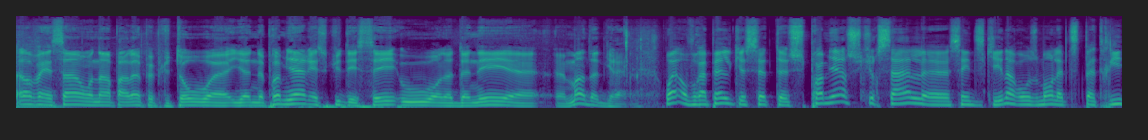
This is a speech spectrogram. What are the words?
Alors Vincent, on en parlait un peu plus tôt. Euh, il y a une première SQDC où on a donné euh, un mandat de grève. Ouais, on vous rappelle que cette euh, première succursale euh, syndiquée dans Rosemont, la petite patrie,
